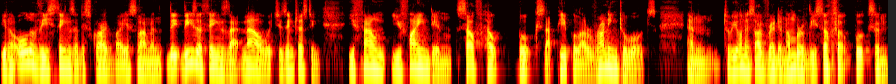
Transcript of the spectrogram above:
You know, all of these things are described by Islam, and th- these are things that now, which is interesting, you found you find in self help books that people are running towards. And to be honest, I've read a number of these self-help books and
